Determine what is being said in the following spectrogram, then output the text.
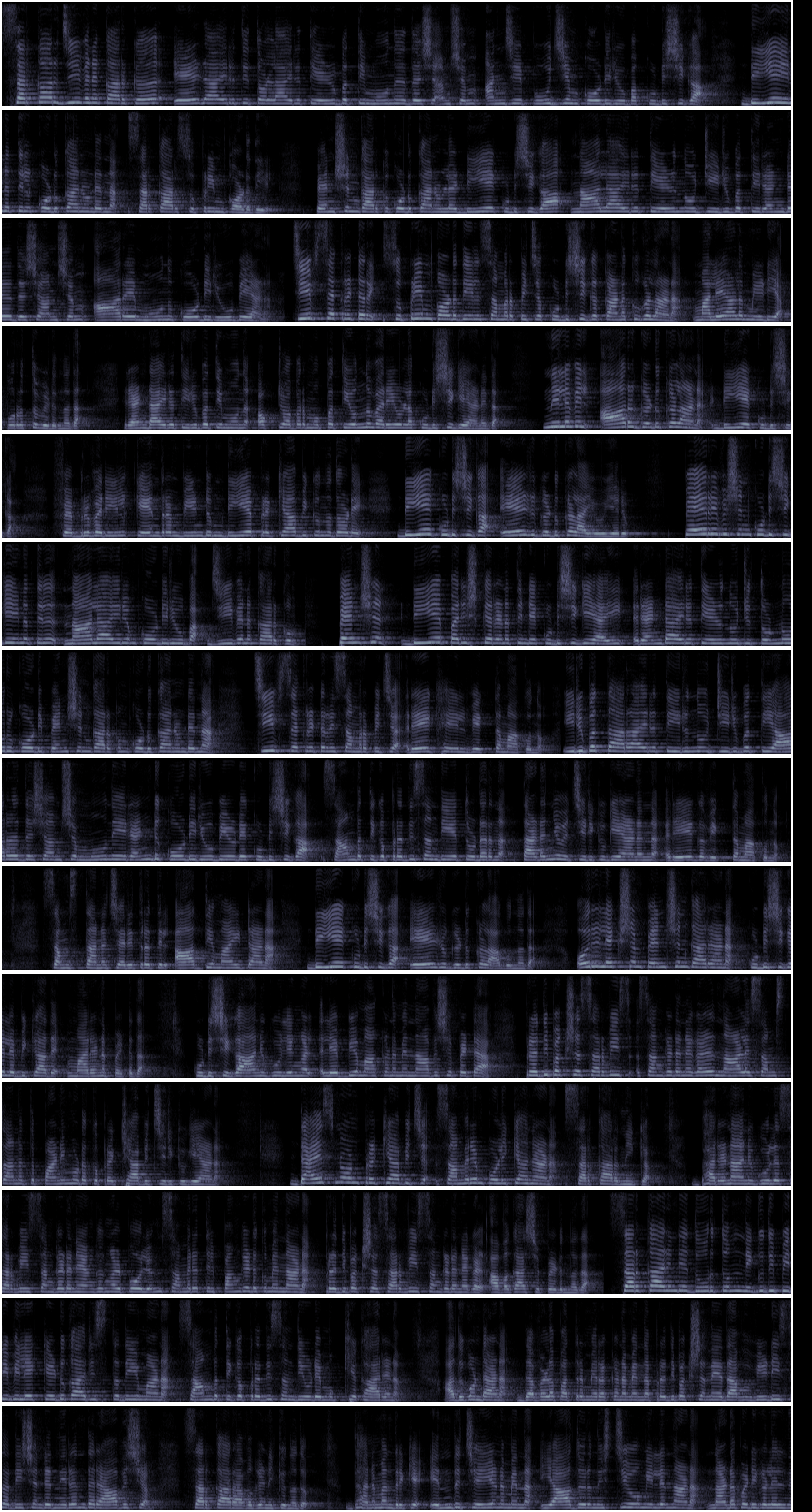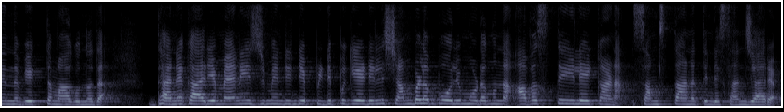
സർക്കാർ ജീവനക്കാർക്ക് ഏഴായിരത്തി തൊള്ളായിരത്തി എഴുപത്തി മൂന്ന് ദശാംശം അഞ്ച് പൂജ്യം കോടി രൂപ കുടിശ്ശിക ഡി എ ഇനത്തിൽ കൊടുക്കാനുണ്ടെന്ന് സർക്കാർ സുപ്രീം കോടതിയിൽ. പെൻഷൻകാർക്ക് കൊടുക്കാനുള്ള ഡി എ കുടിശ്ശിക നാലായിരത്തി എഴുന്നൂറ്റി ഇരുപത്തിരണ്ട് ദശാംശം ആറ് മൂന്ന് കോടി രൂപയാണ്. ചീഫ് സെക്രട്ടറി സുപ്രീം കോടതിയിൽ സമർപ്പിച്ച കുടിശ്ശിക കണക്കുകളാണ് മലയാളം മീഡിയ പുറത്തുവിടുന്നത്. രണ്ടായിരത്തി ഇരുപത്തിമൂന്ന് ഒക്ടോബർ മുപ്പത്തിയൊന്ന് വരെയുള്ള കുടിശ്ശികയാണിത്. നിലവിൽ ആറ് ഗഡുക്കളാണ് ഡി എ കുടിശ്ശിക. ഫെബ്രുവരിയിൽ കേന്ദ്രം വീണ്ടും ഡി എ പ്രഖ്യാപിക്കുന്നതോടെ ഡി എ കുടിശ്ശിക ഏഴ് ഗഡുക്കളായി ഉയരും. പേ റിവിഷൻ കുടിശ്ശിക ഇനത്തിൽ നാലായിരം കോടി രൂപ ജീവനക്കാർക്കും പെൻഷൻ ഡി എ പരിഷ്കരണത്തിന്റെ കുടിശ്ശികയായി രണ്ടായിരത്തി എഴുന്നൂറ്റി തൊണ്ണൂറ് കോടി പെൻഷൻകാർക്കും കൊടുക്കാനുണ്ടെന്ന് ചീഫ് സെക്രട്ടറി സമർപ്പിച്ച രേഖയിൽ വ്യക്തമാക്കുന്നു. ഇരുപത്തി ആറായിരത്തി ഇരുന്നൂറ്റി ഇരുപത്തി ആറ് ദശാംശം മൂന്ന് രണ്ട് കോടി രൂപയുടെ കുടിശ്ശിക സാമ്പത്തിക പ്രതിസന്ധിയെ തുടർന്ന് തടഞ്ഞുവച്ചിരിക്കുകയാണെന്ന് രേഖ വ്യക്തമാക്കുന്നു. സംസ്ഥാന ചരിത്രത്തിൽ ആദ്യമായിട്ടാണ് ഡി എ കുടിശ്ശിക ഏഴ് ഗഡുക്കളാകുന്നത്. ഒരു ലക്ഷം പെൻഷൻകാരാണ് കുടിശ്ശിക ലഭിക്കാതെ മരണപ്പെട്ടത്. കുടിശ്ശിക ആനുകൂല്യങ്ങൾ ലഭ്യമാക്കണമെന്നാവശ്യപ്പെട്ട് പ്രതിപക്ഷ സർവീസ് സംഘടനകൾ നാളെ സംസ്ഥാനത്ത് പണിമുടക്ക് പ്രഖ്യാപിച്ചിരിക്കുകയാണ്. ഡയസ്നോൺ പ്രഖ്യാപിച്ച് സമരം പൊളിക്കാനാണ് സർക്കാർ നീക്കം. ഭരണാനുകൂല സർവീസ് സംഘടന അംഗങ്ങൾ പോലും സമരത്തിൽ പങ്കെടുക്കുമെന്നാണ് പ്രതിപക്ഷ സർവീസ് സംഘടനകൾ അവകാശപ്പെടുന്നത്. സർക്കാരിന്റെ ദൂർത്തും നികുതി പിരിവിലെ കെടുകാര്യസ്ഥതയുമാണ് സാമ്പത്തിക പ്രതിസന്ധിയുടെ മുഖ്യ കാരണം. അതുകൊണ്ടാണ് ധവളപത്രം ഇറക്കണമെന്ന പ്രതിപക്ഷ നേതാവ് വി. ഡി. സതീശന്റെ നിരന്തര ആവശ്യം സർക്കാർ അവഗണിക്കുന്നത്. ധനമന്ത്രിക്ക് എന്ത് ചെയ്യണമെന്ന യാതൊരു നിശ്ചയവുമില്ലെന്നാണ് നടപടികളിൽ നിന്ന് വ്യക്തമാകുന്നത്. ധനകാര്യ മാനേജ്മെന്റിന്റെ പിടിപ്പുകേടിൽ ശമ്പളം പോലും മുടങ്ങുന്ന അവസ്ഥയിലേക്കാണ് സംസ്ഥാനത്തിന്റെ സഞ്ചാരം.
